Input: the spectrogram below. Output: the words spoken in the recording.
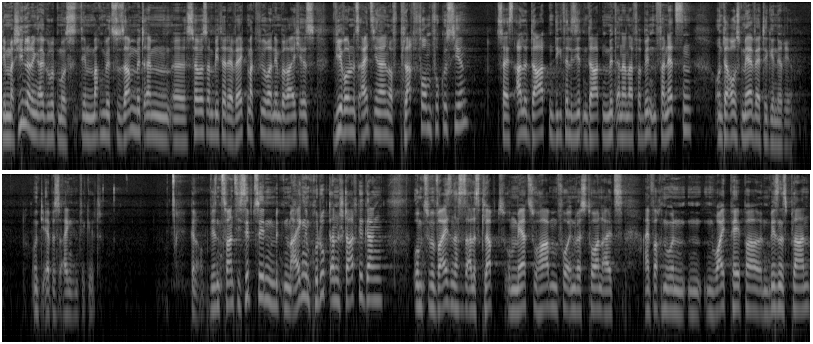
Den Machine Learning Algorithmus, den machen wir zusammen mit einem äh, Serviceanbieter, der Weltmarktführer in dem Bereich ist. Wir wollen uns einzig und allein auf Plattformen fokussieren. Das heißt, alle Daten, digitalisierten Daten miteinander verbinden, vernetzen und daraus Mehrwerte generieren. Und die App ist eigenentwickelt. Genau. Wir sind 2017 mit einem eigenen Produkt an den Start gegangen, um zu beweisen, dass es das alles klappt, um mehr zu haben vor Investoren als einfach nur ein, ein White Paper, ein Businessplan.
